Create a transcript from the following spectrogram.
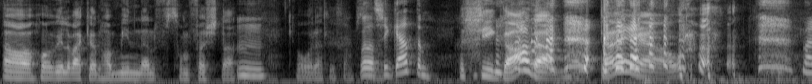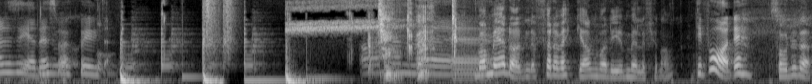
Ja, hon ville verkligen ha minnen som första Mm. året liksom. Well she got them. She got them! Damn! Mercedes, vad sjukt. Ja, men, eh, Vad med då? Förra veckan var det ju mellofinal. det var det. Såg du det?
